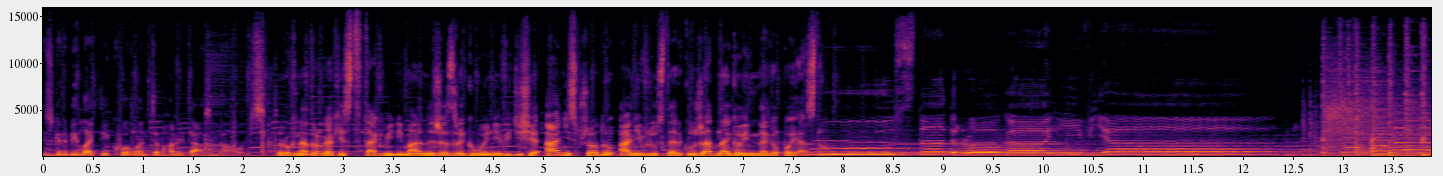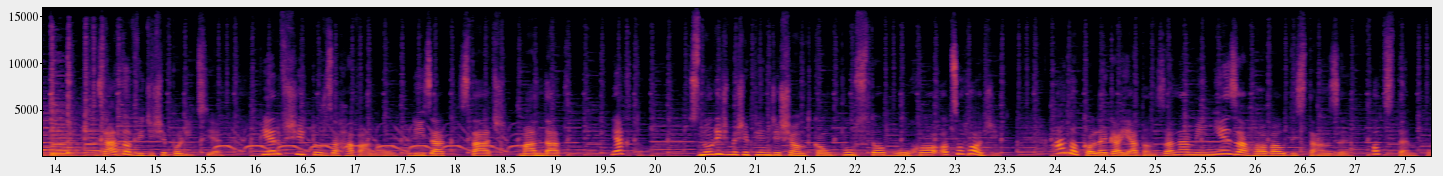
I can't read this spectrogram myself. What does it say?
is going to be like the equivalent of $100,000. Ruch na drogach jest tak minimalny, że z reguły nie widzi się ani z przodu, ani w lusterku żadnego innego pojazdu. Za to widzi się policję. Pierwsi tuż za Hawaną. Lizak, stać, mandat. Jak to? Snuliśmy się pięćdziesiątką, pusto, głucho, o co chodzi? Ano kolega jadąc za nami nie zachował dystansy, odstępu.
